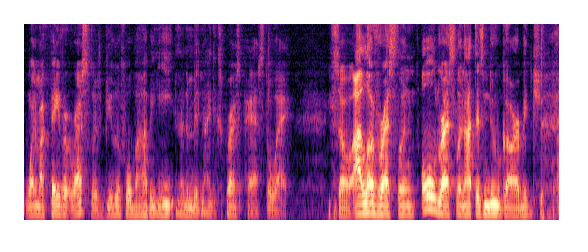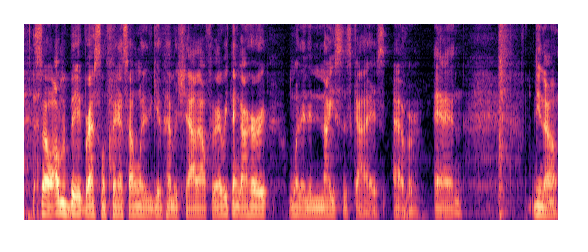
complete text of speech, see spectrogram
One of my favorite wrestlers, beautiful Bobby Eaton of the Midnight Express, passed away. So I love wrestling, old wrestling, not this new garbage. So I'm a big wrestling fan, so I wanted to give him a shout out for everything I heard. One of the nicest guys ever, and you know,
